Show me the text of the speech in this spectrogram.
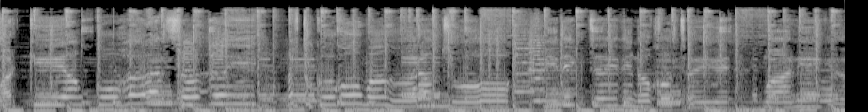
markii aan ku halansaday naftu kugu maaranto midigtaydi noqotay maniga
